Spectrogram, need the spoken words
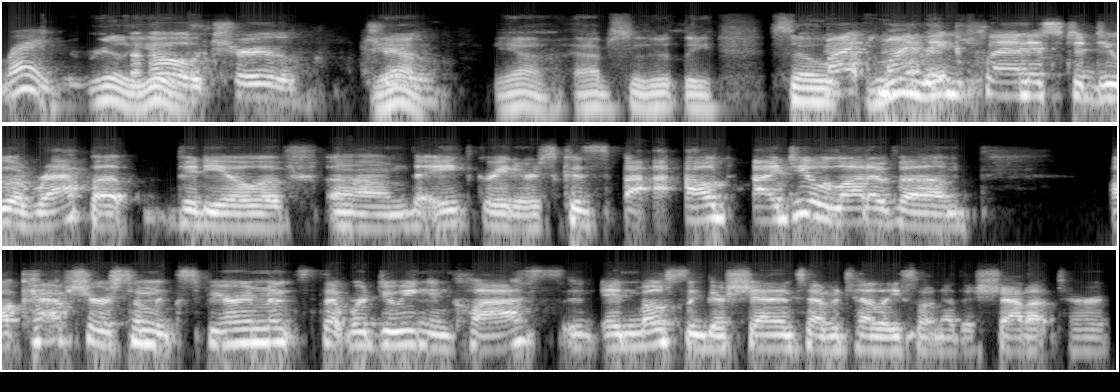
Right. It really oh, is. true. True. Yeah. Yeah, absolutely. So my, my big plan is to do a wrap up video of um, the eighth graders because I'll I do a lot of um, I'll capture some experiments that we're doing in class, and, and mostly they're Shannon Sabatelli, so another shout out to her.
